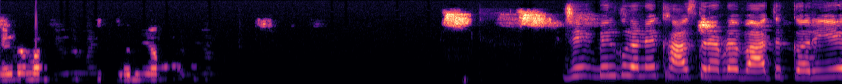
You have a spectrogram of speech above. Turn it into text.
એના માટે ધન્યવાદ જી, બિલકુલ. અને ખાસ કરીને આપણે વાત કરીએ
